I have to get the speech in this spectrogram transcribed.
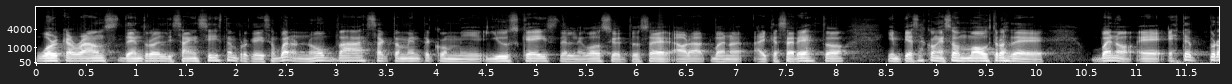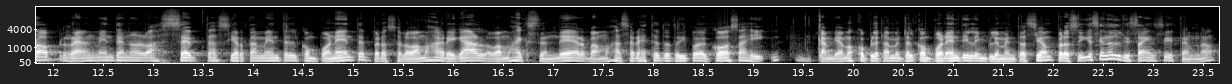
workarounds dentro del design system porque dicen, bueno, no va exactamente con mi use case del negocio. Entonces, ahora, bueno, hay que hacer esto. Y empiezas con esos monstruos de bueno, eh, este prop realmente no lo acepta ciertamente el componente, pero se lo vamos a agregar, lo vamos a extender, vamos a hacer este otro tipo de cosas y cambiamos completamente el componente y la implementación, pero sigue siendo el design system, ¿no?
